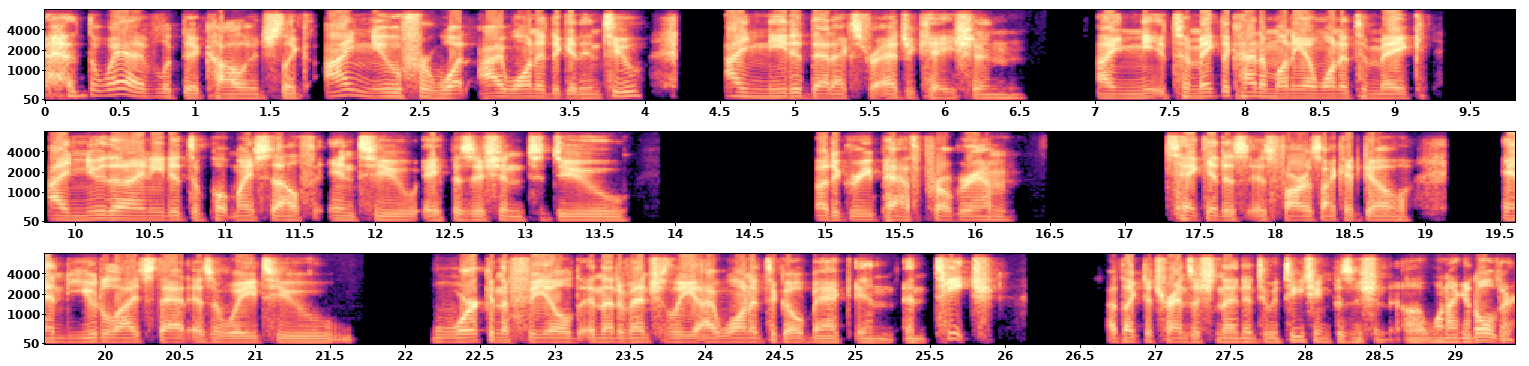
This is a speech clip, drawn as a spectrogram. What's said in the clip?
eh, the way I've looked at college, like I knew for what I wanted to get into, I needed that extra education. I need to make the kind of money I wanted to make. I knew that I needed to put myself into a position to do a degree path program, take it as, as far as I could go, and utilize that as a way to work in the field. And then eventually I wanted to go back and, and teach. I'd like to transition that into a teaching position uh, when I get older.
